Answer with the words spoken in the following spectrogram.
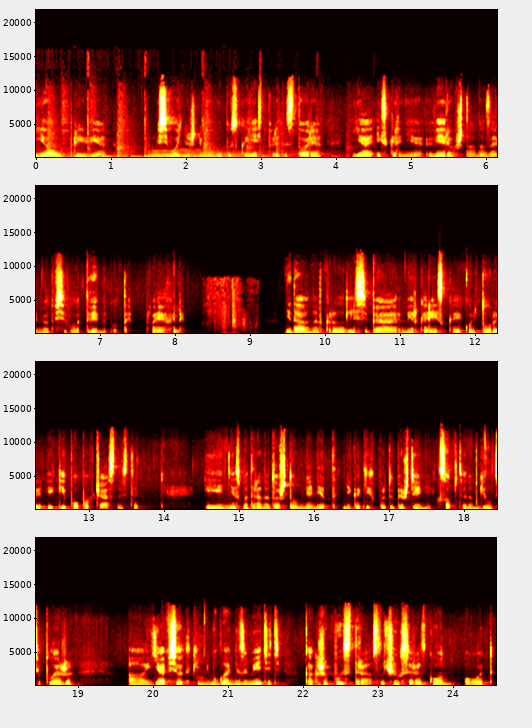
Йоу, привет! У сегодняшнего выпуска есть предыстория. Я искренне верю, что она займет всего две минуты. Поехали! Недавно открыла для себя мир корейской культуры и кей-попа в частности. И несмотря на то, что у меня нет никаких предубеждений к собственным guilty pleasure, а, я все-таки не могла не заметить, как же быстро случился разгон от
